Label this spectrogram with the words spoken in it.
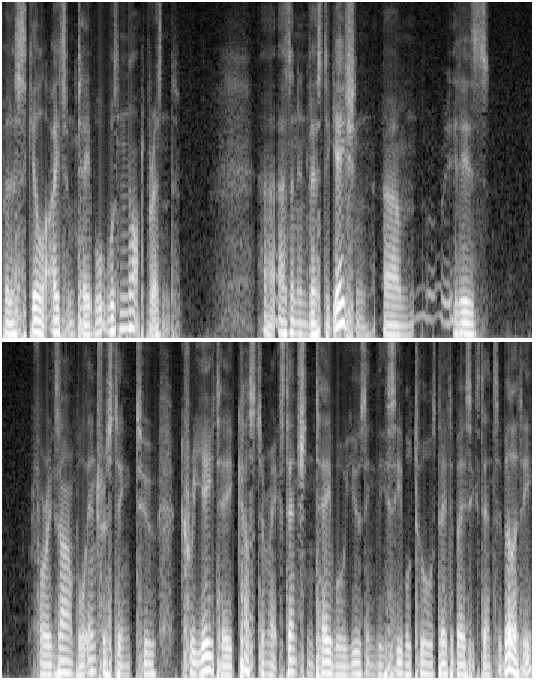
but a skill item table was not present. Uh, as an investigation, um, it is, for example, interesting to create a customer extension table using the Siebel Tools database extensibility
